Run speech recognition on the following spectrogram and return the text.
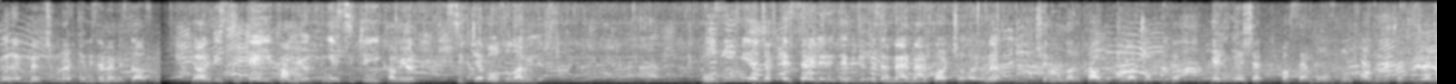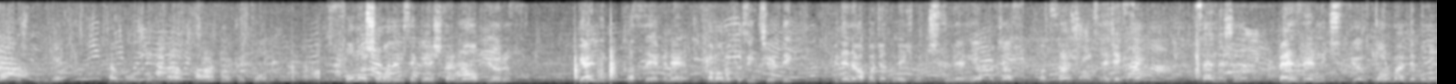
Görebilmemiz için bunları temizlememiz lazım. Yani biz sirkeyi yıkamıyoruz. Niye sirkeyi yıkamıyoruz? Sirke bozulabilir. Bozulmayacak eserleri temizliyoruz. Mesela mermer parçalarını. Şimdi bunları kaldır. Bunlar çok güzel. Gelin gençler. Bak sen bozdun. Az çok güzel yapmıştı gibi. Sen bozdun. Bu kadar kararsan kötü olur. Son aşamada ise gençler ne yapıyoruz? Geldik kazı evine. Yıkamamızı bitirdik. Bir de ne yapacağız? Mecbur çizimlerini yapacağız. Bak sen şunu çizeceksin. Sen de şunun benzerini çiziyoruz. Normalde bunun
